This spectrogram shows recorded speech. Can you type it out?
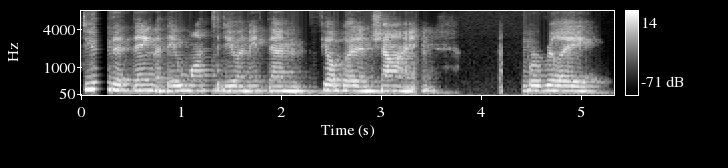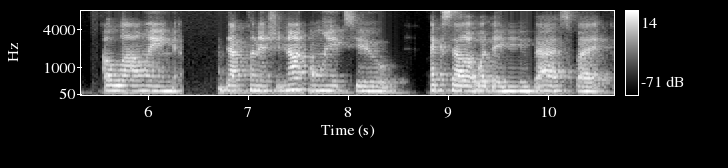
do the thing that they want to do and make them feel good and shine, we're really allowing that clinician not only to excel at what they knew best, but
